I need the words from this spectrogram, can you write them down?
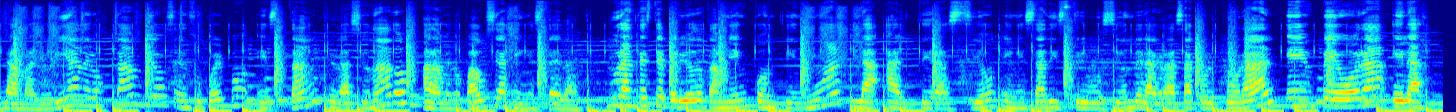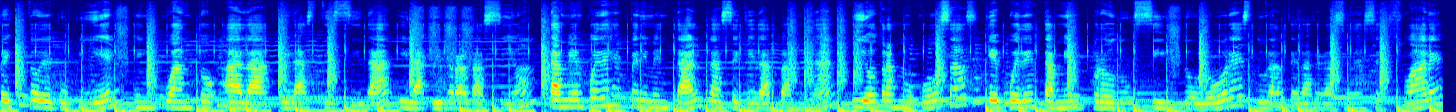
la mayoría de los cambios en su cuerpo están relacionados a la menopausia en esta edad. Durante este periodo también continúa la alteración en esa distribución de la grasa corporal, empeora el aspecto de tu piel en cuanto a la elasticidad y la hidratación. También puedes experimentar la sequedad vaginal y otras mucosas que pueden también producir dolores durante las relaciones sexuales.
